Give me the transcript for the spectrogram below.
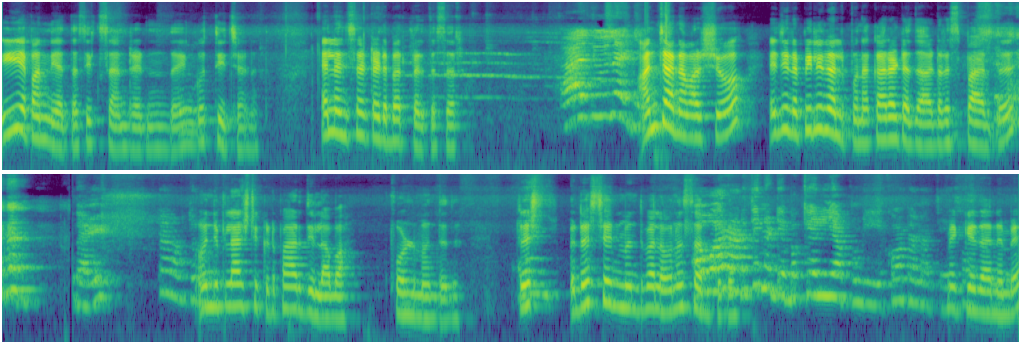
ಈಯೆ ಪನ್ನಿ ಅತ್ತ ಸಿಕ್ಸ್ ಹಂಡ್ರೆಡ್ ಹೆಂಗೆ ಎಲ್ಲ ಸ್ಯಾಟರ್ಡೆ ಬರ್ಪಿರ್ತೆ ಸರ್ ಅಂಜಾನ ವರ್ಷ ಎಜಿನ ಪಿಲಿನಲ್ಲಿ ಪುನಃ ಕರಾಟದ ಡ್ರೆಸ್ ಪಾರ್ದು ಒಂಜಿ ಪ್ಲಾಸ್ಟಿಕ್ ಪಾರ್ದಿಲ್ಲ ಅವ ಫೋಲ್ಡ್ ಮಂತದ್ದು ಡ್ರೆಸ್ ಡ್ರೆಸ್ ಚೇಂಜ್ ಮಂತ್ ಬಲ ಅವನ ಆತೆ ಮೆಕ್ಕೆದಾನೆ ಬೇ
